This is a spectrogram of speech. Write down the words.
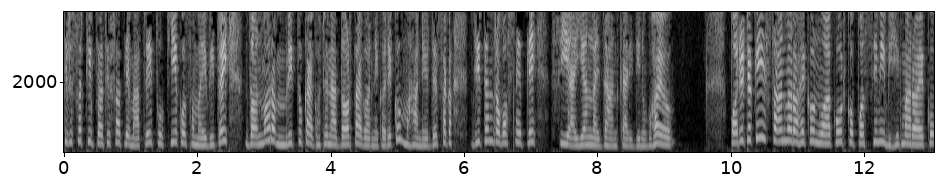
त्रिसठी प्रतिशतले मात्रै तोकिएको समयभित्रै जन्म र मृत्युका घटना दर्ता गर्ने गरेको महानिर्देशक जितेन्द्र बस्नेतले सीआईएनलाई जानकारी दिनुभयो। पर्यटकीय स्थानमा रहेको नुवाकोटको पश्चिमी भेगमा रहेको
